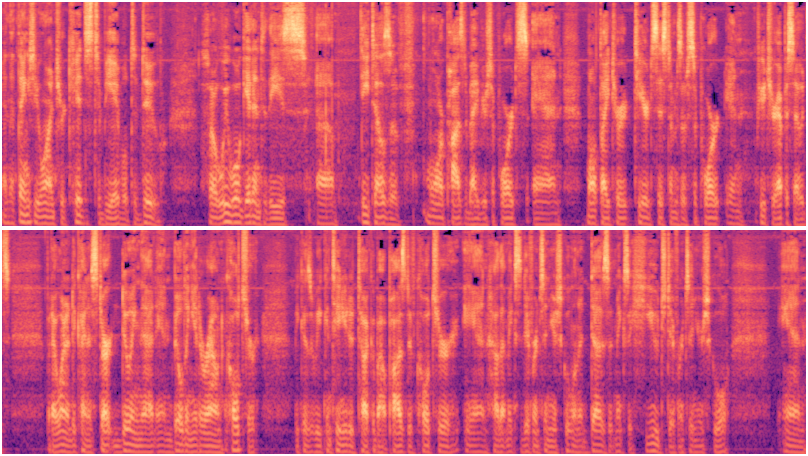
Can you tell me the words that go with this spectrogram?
and the things you want your kids to be able to do. So we will get into these uh, details of more positive behavior supports and multi-tiered systems of support in future episodes but i wanted to kind of start doing that and building it around culture because we continue to talk about positive culture and how that makes a difference in your school and it does it makes a huge difference in your school and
